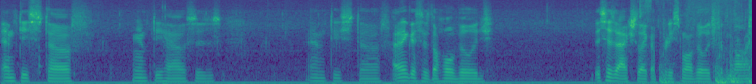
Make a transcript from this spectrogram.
Empty stuff. Empty houses. Empty stuff. I think this is the whole village. This is actually like a pretty small village for the mod.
